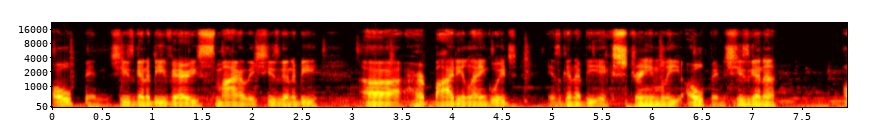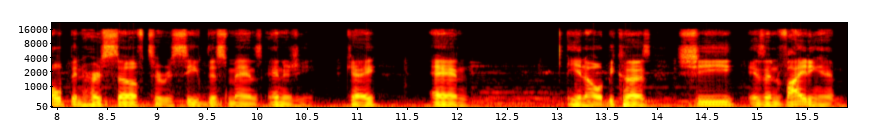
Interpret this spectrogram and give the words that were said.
open. She's gonna be very smiley. She's gonna be uh her body language is gonna be extremely open. She's gonna open herself to receive this man's energy. Okay. And you know, because she is inviting him.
